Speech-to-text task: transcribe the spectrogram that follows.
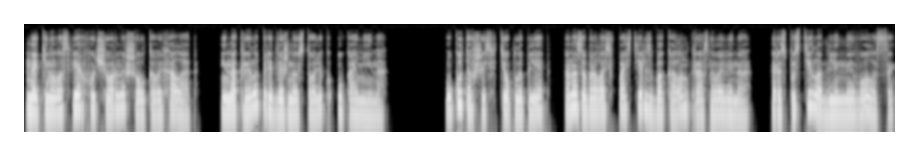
накинула сверху черный шелковый халат и накрыла передвижной столик у камина. Укутавшись в теплый плед, она забралась в постель с бокалом красного вина, распустила длинные волосы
